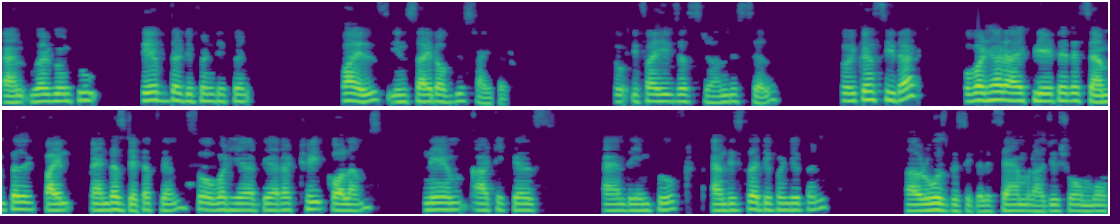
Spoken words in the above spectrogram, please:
and we are going to save the different different files inside of this writer. So if i just run this cell so you can see that over here i created a sample pandas data frame. So over here there are three columns name articles and the improved. And this is the different different uh, rows basically. Sam raju shomo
